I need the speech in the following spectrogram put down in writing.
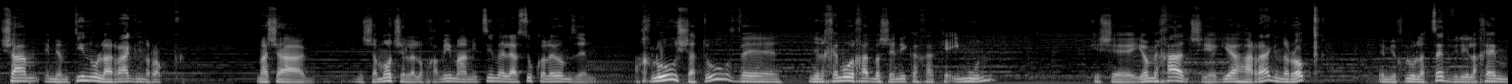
שם הם ימתינו לרגנרוק. מה שהנשמות של הלוחמים האמיצים האלה עשו כל היום זה הם אכלו, שתו ונלחמו אחד בשני ככה כאימון, כשיום אחד שיגיע הרגנרוק הם יוכלו לצאת ולהילחם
